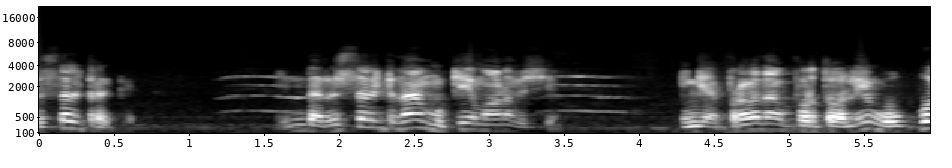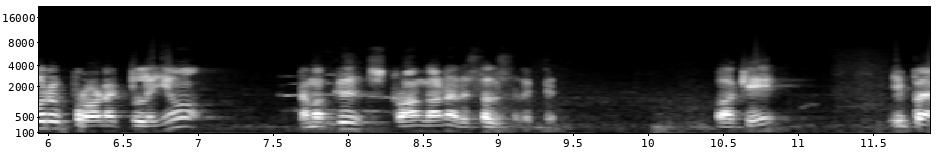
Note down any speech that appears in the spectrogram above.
ரிசல்ட் இருக்கு. இந்த ரிசல்ட் தான் முக்கியமான விஷயம். இங்க பிரவதா பொறுத்தவரையிலையும் ஒவ்வொரு ப்ராடக்ட்லயும் நமக்கு ஸ்ட்ராங்கான ரிசல்ட்ஸ் இருக்கு. ஓகே இப்போ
